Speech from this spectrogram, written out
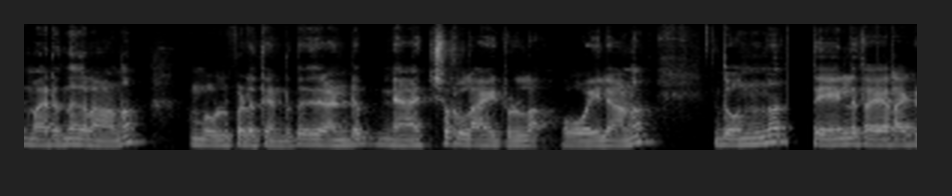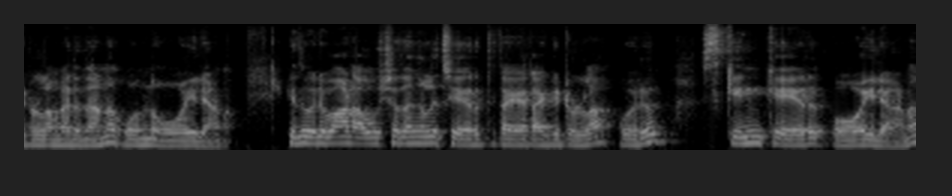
മരുന്നുകളാണ് നമ്മൾ ഉൾപ്പെടുത്തേണ്ടത്. ഇത് രണ്ടും നാച്ചുറൽ ആയിട്ടുള്ള ഓയിലാണ് ഇതൊന്ന് തേനിൽ തയ്യാറാക്കിയിട്ടുള്ള മരുന്നാണ് ഒന്ന് ഓയിലാണ് ഇത് ഒരുപാട് ഔഷധങ്ങൾ ചേർത്ത് തയ്യാറാക്കിയിട്ടുള്ള ഒരു സ്കിൻ കെയർ ഓയിലാണ്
